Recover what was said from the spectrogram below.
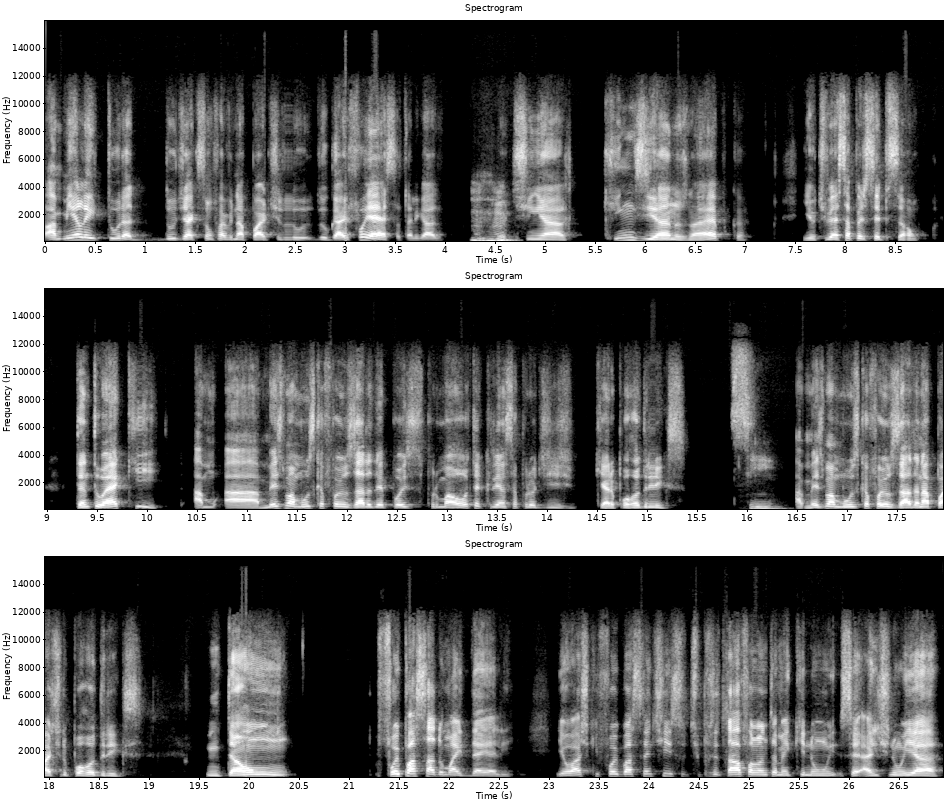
A minha leitura do Jackson 5 na parte do, do Guy foi essa, tá ligado? Uhum. Eu tinha 15 anos na época e eu tive essa percepção. Tanto é que a, a mesma música foi usada depois por uma outra criança prodígio, que era o Paul Rodrigues. Sim. A mesma música foi usada na parte do Paul Rodrigues. Então, foi passada uma ideia ali. E eu acho que foi bastante isso. Tipo, você estava falando também que não, a gente não ia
